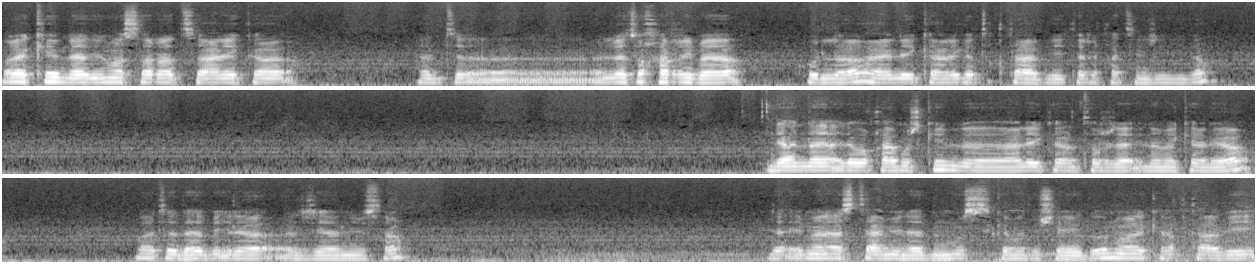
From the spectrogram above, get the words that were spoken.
ولكن هذه المسارات عليك أن لا تخربها كلها عليك عليك تقطع بطريقة جيدة. لأن إذا وقع مشكل عليك أن ترجع إلى مكانها وتذهب إلى الجهة اليسرى. دائما أستعمل هذا المس كما تشاهدون ولكن أقطع ب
